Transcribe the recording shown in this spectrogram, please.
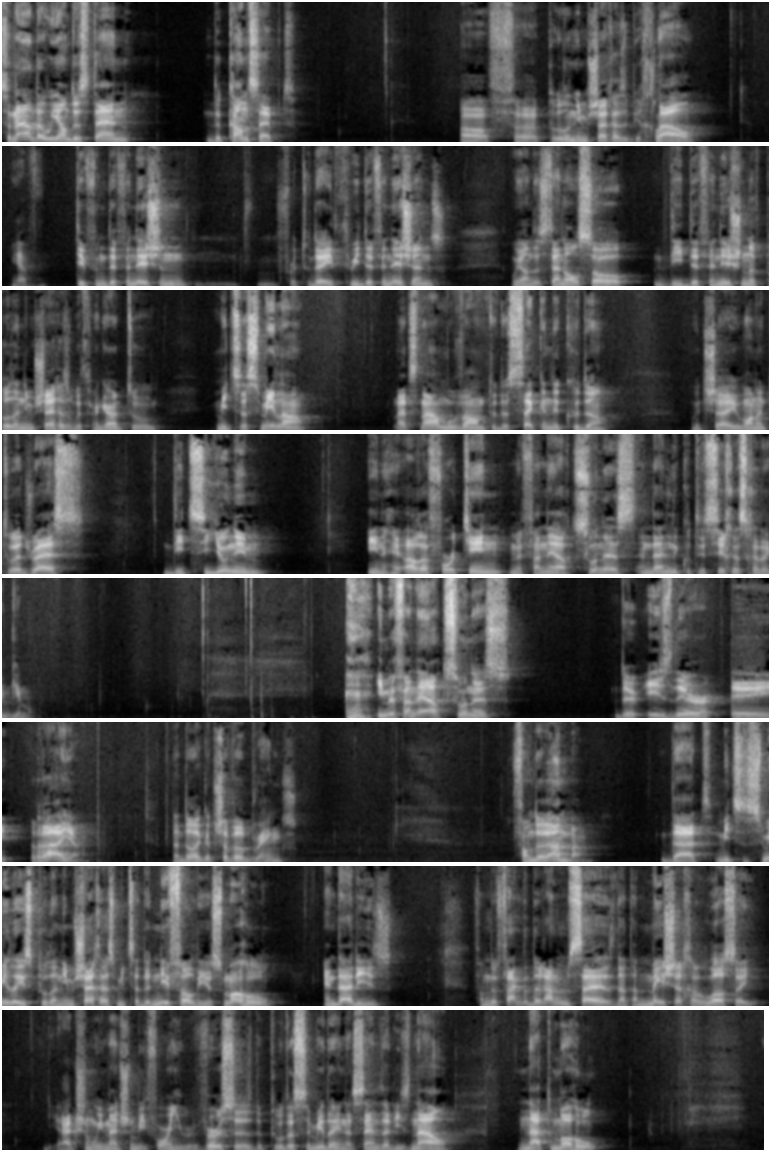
So now that we understand the concept of uh, Pulun Yimshechas Bichlal, we have different definition for today, three definitions. We understand also the definition of Pulun Yimshechas with regard to Mitzvah Smila. Let's now move on to the second Nekuda, which I wanted to address, the Tziyunim in He'ara 14, Mefanei Artzunes, and then Likutei Siches Chelek Gimel. in Mefanei Artzunes, there is there a raya that the Rogatchover brings from the Rambam that mitzvah smila is pula nimsheches mitzvah the nifal yismahu, and that is from the fact that the Rambam says that a meshech the action we mentioned before, he reverses the Pruda Samida in a sense that he's now not Mahu.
